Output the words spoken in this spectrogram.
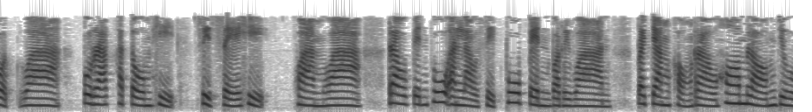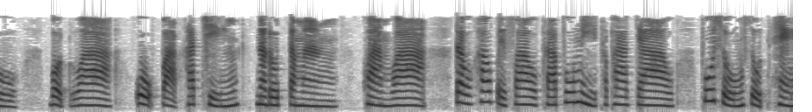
บทว่า ปุรักขโตมหิ สิทเสหิ ความว่า เราเป็นผู้อันเหล่าสิทธิผู้เป็นบริวาร ประจำของเราห้อมล้อมอยู่ บทว่า อุปากคัดฉิง นรุตตมัง ความว่า เราเข้าไปเฝ้าพระผู้มีพระภาคเจ้า ผู้สูงสุดแห่ง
